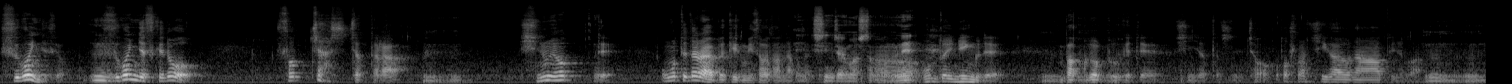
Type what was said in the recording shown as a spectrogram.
すごいんですよ、うん。すごいんですけどそっち走っちゃったらうんうん。死ぬよって思ってたらやっぱり結局三沢さん亡くなっ死んじゃいましたもうん。ね、本当にリングでバックドロップ受けて死んじゃったし、ね、ちょっとそれは違うなっていうのが、うんうん。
